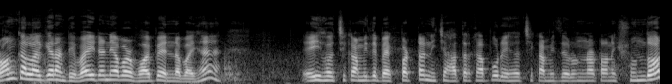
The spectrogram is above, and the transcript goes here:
রং কালার গ্যারান্টি ভাই এটা নিয়ে আবার ভয় পেন না ভাই হ্যাঁ? এই হচ্ছে কামিজের ব্যাকপারটা নিচে হাতের কাপড়, এই হচ্ছে কামিজের ওড়নাটা অনেক সুন্দর।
